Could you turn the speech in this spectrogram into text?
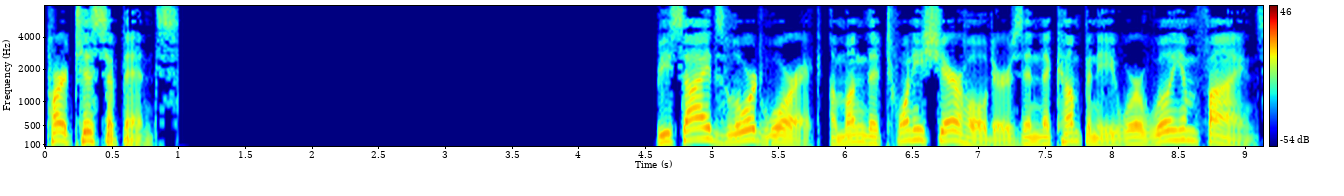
Participants Besides Lord Warwick, among the 20 shareholders in the company were William Fiennes,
